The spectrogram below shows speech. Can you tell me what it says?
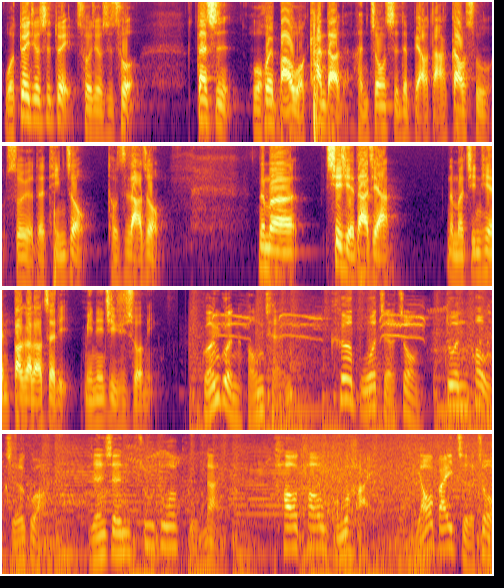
我对就是对，错就是错。但是我会把我看到的很忠实的表达，告诉所有的听众、投资大众。那么谢谢大家。那么今天报告到这里，明天继续说明。滚滚红尘，刻薄者众，敦厚者寡，人生诸多苦难。滔滔苦海，摇摆者众，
